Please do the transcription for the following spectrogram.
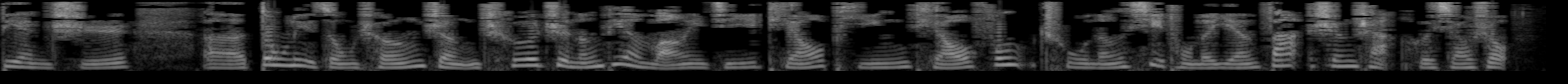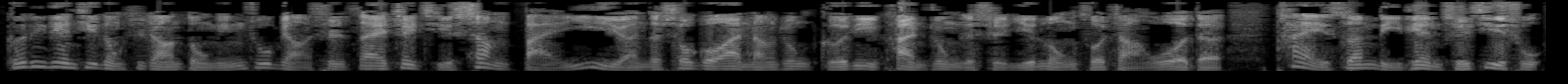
电池、呃动力总成、整车智能电网以及调频、调风、储能系统的研发、生产和销售。格力电器董事长董明珠表示，在这起上百亿元的收购案当中，格力看中的是银隆所掌握的钛酸锂电池技术。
